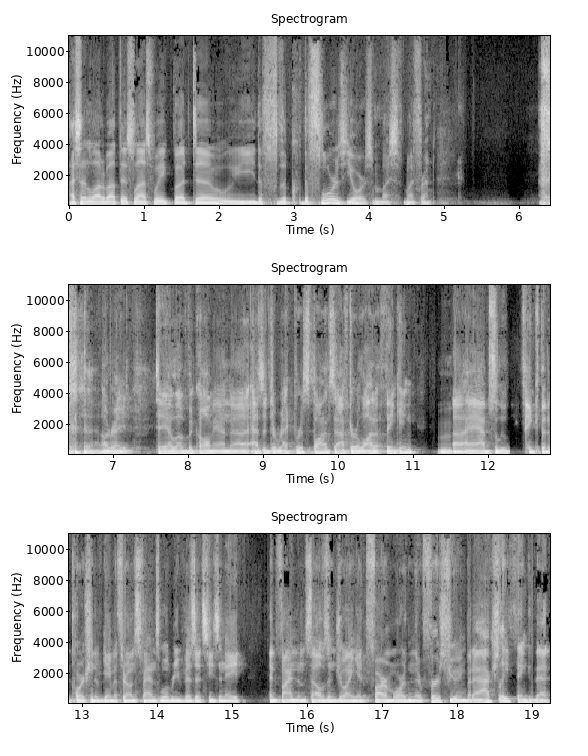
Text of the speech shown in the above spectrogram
I said a lot about this last week, but uh, the, the the floor is yours, my my friend. All right, Tay, I love the call, man. Uh, as a direct response after a lot of thinking, mm. I absolutely think that a portion of Game of Thrones fans will revisit season eight and find themselves enjoying it far more than their first viewing. But I actually think that,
